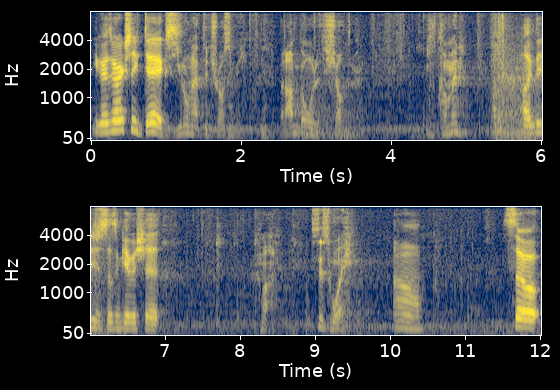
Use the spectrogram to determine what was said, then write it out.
You guys are actually dicks. You don't have to trust me, but I'm going to the shelter. You coming? I like that he just doesn't give a shit. It's this way. Oh. So,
